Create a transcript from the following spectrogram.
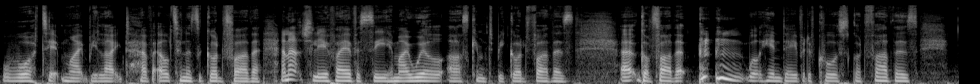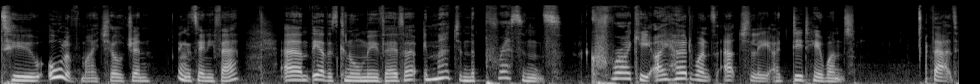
what it might be like to have Elton as a godfather. And actually, if I ever see him, I will ask him to be godfathers. Uh, godfather. well, he and David, of course, godfathers to all of my children. I think it's only fair. Um, the others can all move over. Imagine the presents. Crikey. I heard once, actually, I did hear once that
